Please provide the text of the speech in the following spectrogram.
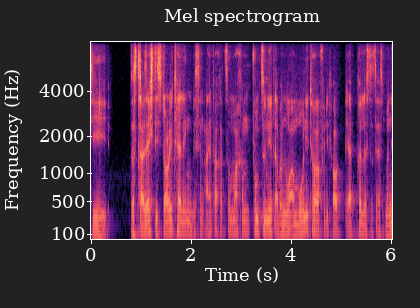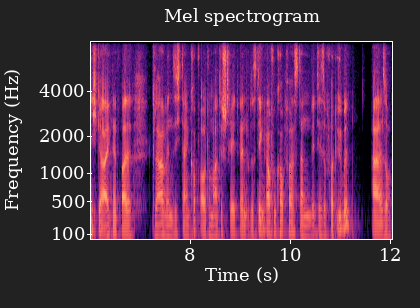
die, das 360 Storytelling ein bisschen einfacher zu machen. Funktioniert aber nur am Monitor. Für die VR-Brille ist das erstmal nicht geeignet, weil klar, wenn sich dein Kopf automatisch dreht, wenn du das Ding auf dem Kopf hast, dann wird dir sofort übel. Also,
